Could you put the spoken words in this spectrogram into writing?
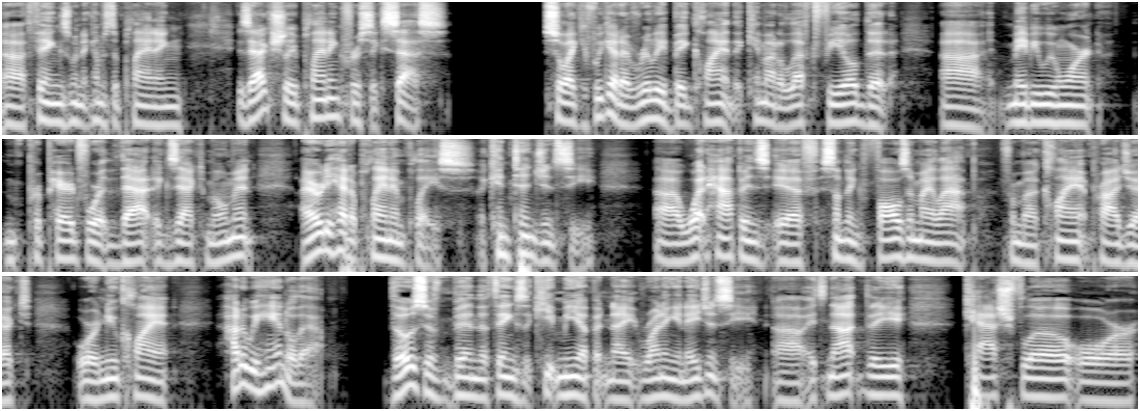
uh, things when it comes to planning is actually planning for success. So, like if we got a really big client that came out of left field that uh, maybe we weren't prepared for at that exact moment, I already had a plan in place, a contingency. Uh, what happens if something falls in my lap from a client project or a new client? How do we handle that? Those have been the things that keep me up at night running an agency. Uh, it's not the cash flow or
